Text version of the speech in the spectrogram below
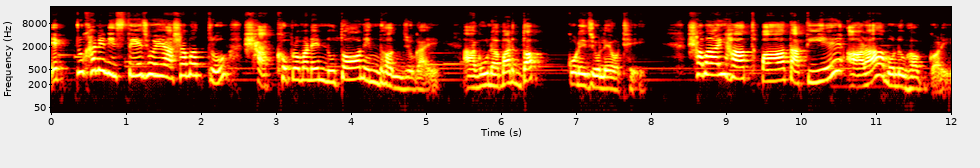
একটুখানি নিস্তেজ হয়ে আসা মাত্র সাক্ষ্য প্রমাণের নূতন ইন্ধন যোগায়। আগুন আবার দপ করে জ্বলে ওঠে। সবাই হাত পা তাতিয়ে আরাম অনুভব করে।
